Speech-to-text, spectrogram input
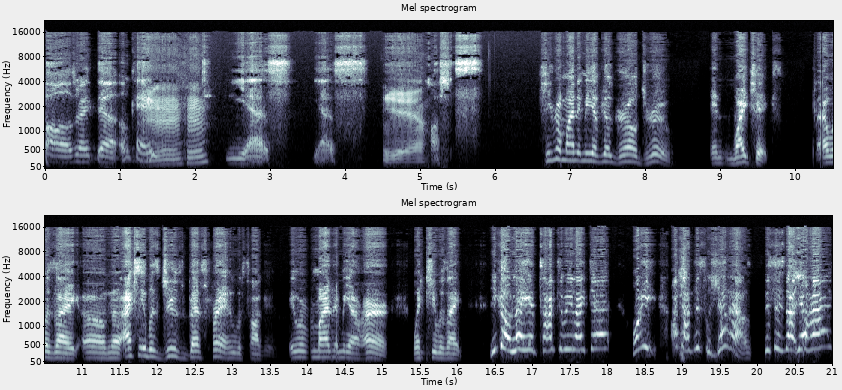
pause right there. Okay. hmm Yes, yes. Yeah. Cautious. She reminded me of your girl Drew in White Chicks. I was like, oh no. Actually, it was Drew's best friend who was talking. It reminded me of her when she was like, "You gonna let him talk to me like that? Wait, I thought this was your house. This is not your house."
